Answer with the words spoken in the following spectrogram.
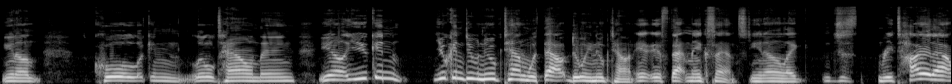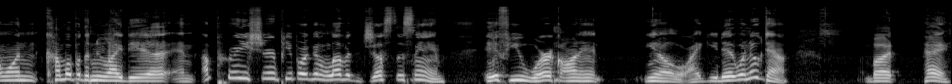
you know, cool looking little town thing. You know, you can you can do Nuketown without doing Nuketown, if, if that makes sense. You know, like just retire that one, come up with a new idea, and I'm pretty sure people are gonna love it just the same if you work on it, you know, like you did with Nuketown. But hey,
